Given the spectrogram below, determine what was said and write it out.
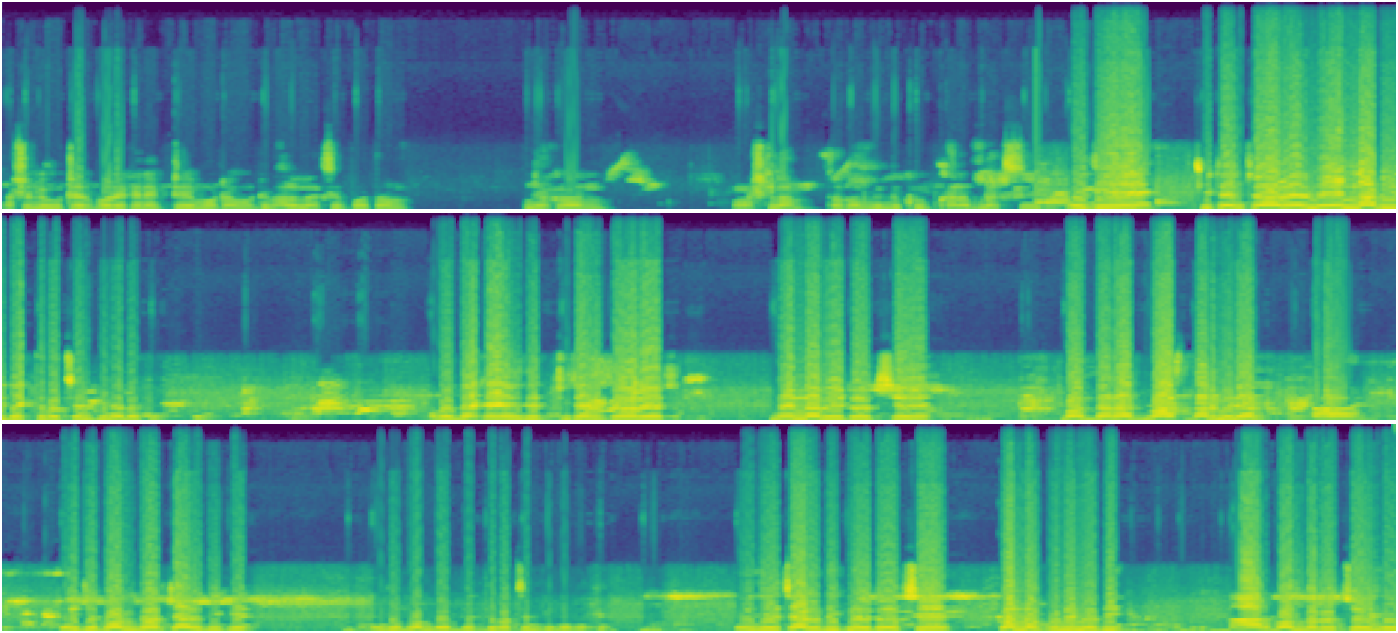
আসলে উঠার পর এখানে একটু মোটামুটি ভালো লাগছে। প্রথম যখন আসলাম, তখন কিন্তু খুব খারাপ লাগছে। এই যে চিটাং শহরের মেন নাবি, দেখতে পাচ্ছেন কিনা দেখো? আবার দেখে, এই যে চিটাং শহরের মেন নাবি, এটা হচ্ছে বদ্ধারহাট বাস টার্মিনাল। আর এই যে বন্দর চারিদিকে, এই যে বন্দর, দেখতে পাচ্ছেন কিনা দেখে? এই যে চারিদিকে এটা হচ্ছে কর্ণফুলী নদী। আর বন্দর হচ্ছে এই যে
